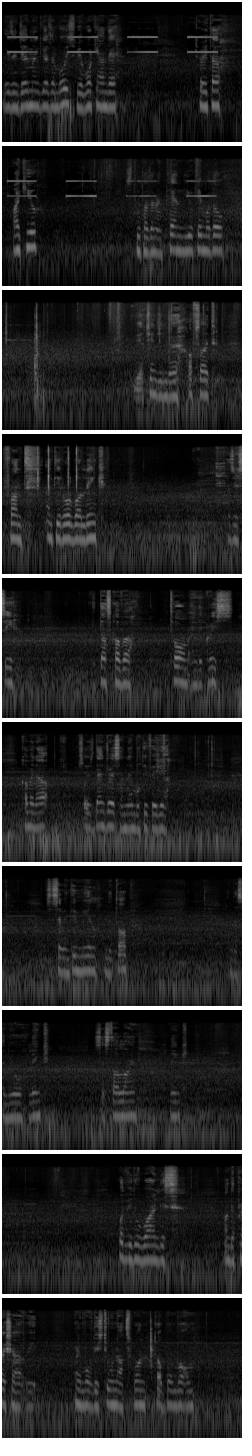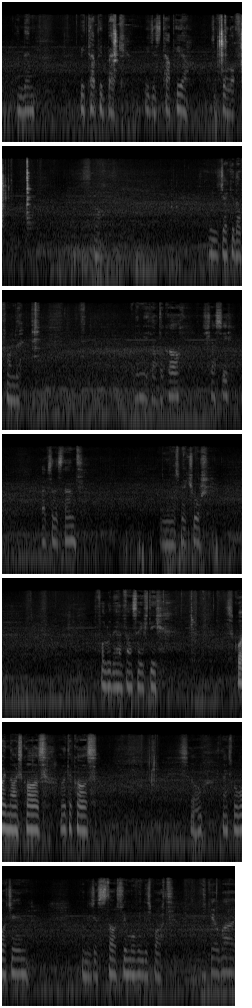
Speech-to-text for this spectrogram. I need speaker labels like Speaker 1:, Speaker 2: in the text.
Speaker 1: ladies and gentlemen, girls and boys. We are working on the Toyota IQ. It's 2010 UK model. We are changing the offside front anti-roll bar link. As you see, the dust cover torn and the grease coming out so it's dangerous and then MOT failure it's a 17 mil on the top. And there's a new link. It's a star line link. What we do while this under pressure we remove these two nuts one top one bottom. And then we tap it back. We just tap here to fall off. So we jack it up from the underneath of the car chassis axle stand. And we must make sure follow the health and safety. It's quite nice cars little cars. So thanks for watching. I'm gonna just start removing this part. You bye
